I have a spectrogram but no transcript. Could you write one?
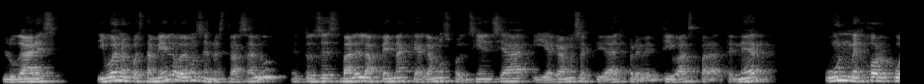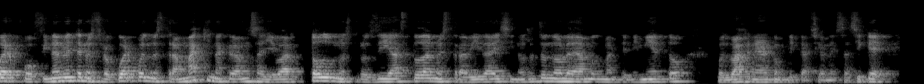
lugares y bueno, pues también lo vemos en nuestra salud. Entonces vale la pena que hagamos conciencia y hagamos actividades preventivas para tener un mejor cuerpo. Finalmente nuestro cuerpo es nuestra máquina que vamos a llevar todos nuestros días, toda nuestra vida y si nosotros no le damos mantenimiento, pues va a generar complicaciones. Así que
